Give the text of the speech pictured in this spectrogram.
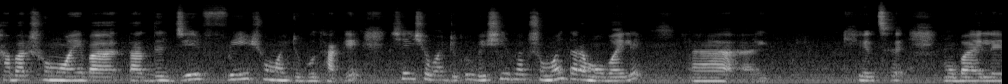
খাবার সময় বা তাদের যে ফ্রি সময়টুকু থাকে, সেই সময়টুকু বেশিরভাগ সময় তারা মোবাইলে খেলছে। মোবাইলে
